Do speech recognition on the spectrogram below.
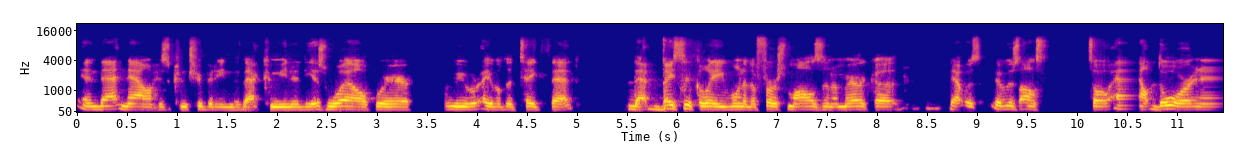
and that now is contributing to that community as well, where we were able to take that that basically one of the first malls in America that was it was also outdoor and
